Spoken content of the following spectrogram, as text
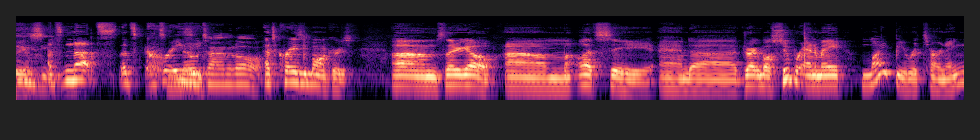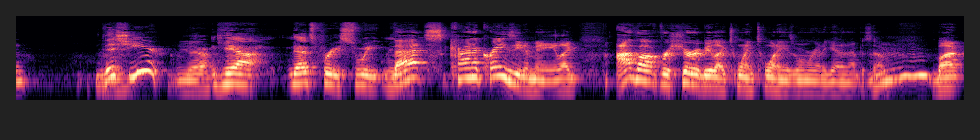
crazy. That's nuts. That's crazy. no time at all. That's crazy bonkers. Um, so there you go. Um, let's see. And uh, Dragon Ball Super anime might be returning this year. Yeah. yeah, that's pretty sweet, man. That's kind of crazy to me. Like, I thought for sure it'd be like 2020 is when we're going to get an episode. But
